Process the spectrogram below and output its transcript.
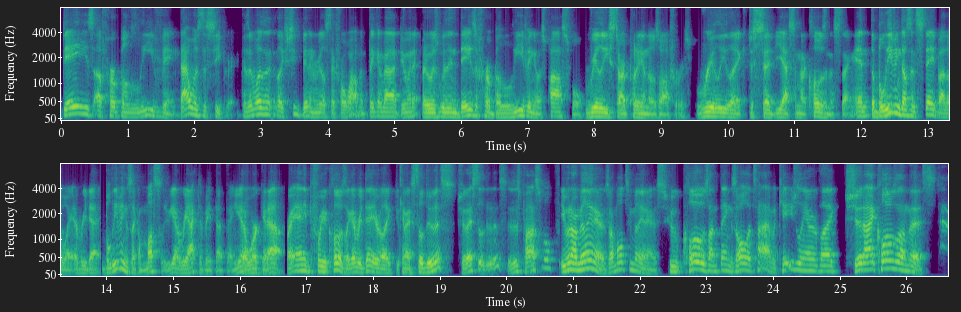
days of her believing, that was the secret. Because it wasn't like she'd been in real estate for a while, been thinking about it, doing it, but it was within days of her believing it was possible, really start putting in those offers, really like just said, Yes, I'm gonna close on this thing. And the believing doesn't stay, by the way, every day. Believing is like a muscle. You got to reactivate that thing. You got to work it out, right? Annie, before you close, like every day, you're like, Can I still do this? Should I still do this? Is this possible? Even our millionaires, our multimillionaires who close on things all the time, occasionally are like, should I close on this?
